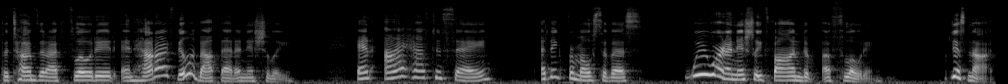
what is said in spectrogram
the times that I floated and how do I feel about that initially? And I have to say, I think for most of us, we weren't initially fond of, floating. Just not.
